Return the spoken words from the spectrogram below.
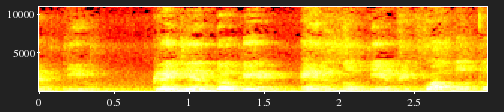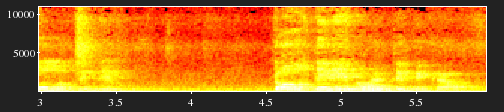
altivo, creyendo que él no tiene cuando todos tenemos. Todos tenemos este pecado.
